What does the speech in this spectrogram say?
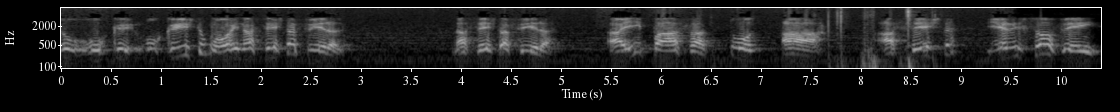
o, o, o Cristo morre na sexta-feira. Na sexta-feira. Aí passa toda a, a sexta e ele só vem,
